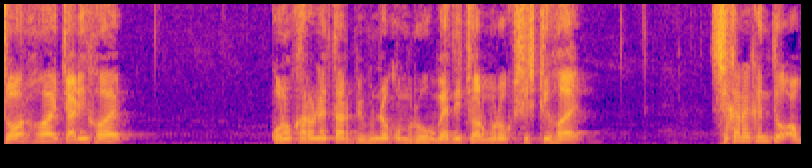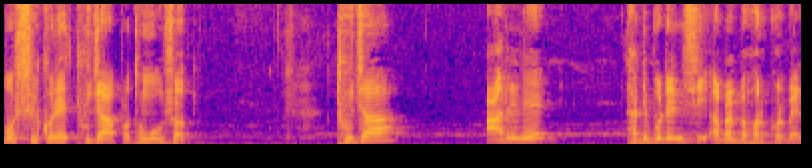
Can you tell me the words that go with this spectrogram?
জ্বর হয়, জারি হয়, কোনো কারণে তার বিভিন্ন রকম রোগ ব্যাধি, চর্মরোগ সৃষ্টি হয়, সেখানে কিন্তু অবশ্যই করে থুজা প্রথম ঔষধ। থুজা আর এনে থার্টি পোটেন্সি আপনার ব্যবহার করবেন।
